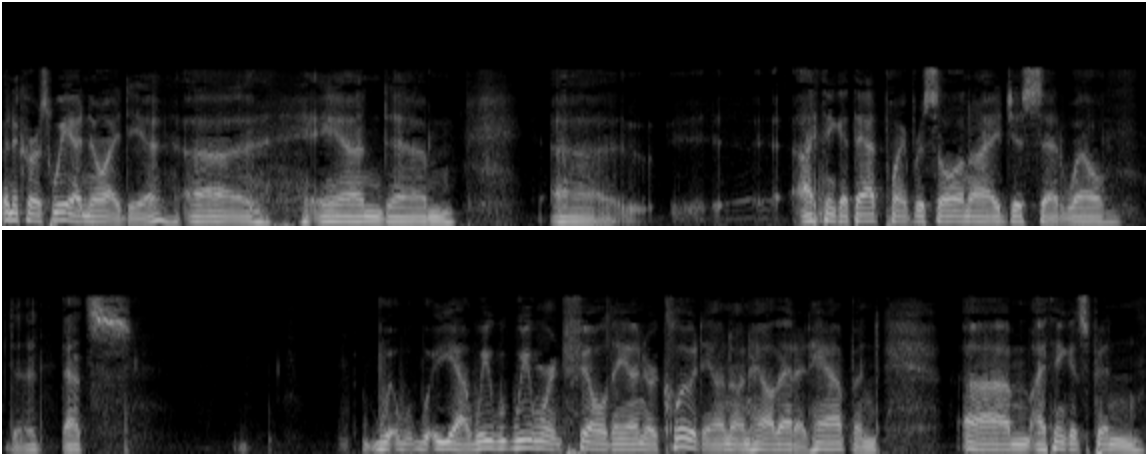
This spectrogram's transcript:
And of course, we had no idea. Uh, and, um, uh, I think at that point, Priscilla and I just said, well, that's, yeah, we we weren't filled in or clued in on how that had happened. Um, I think it's been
